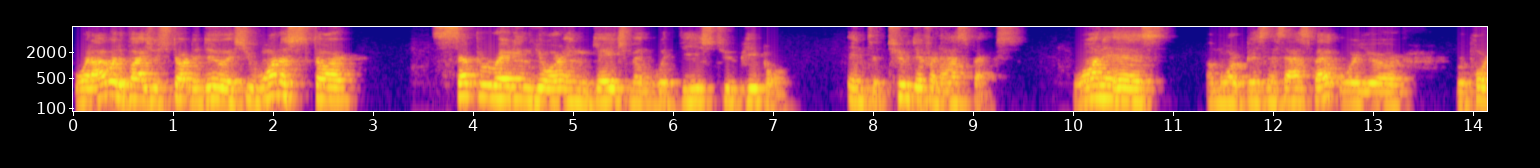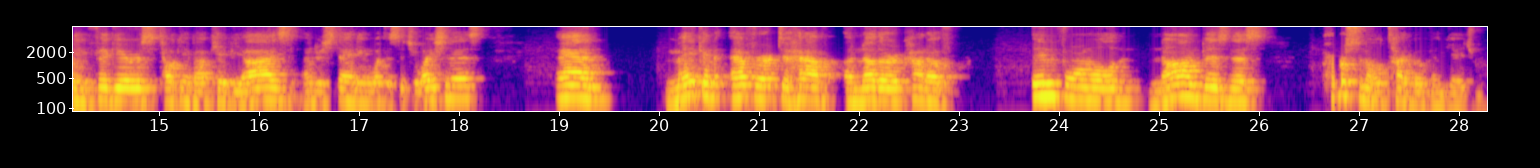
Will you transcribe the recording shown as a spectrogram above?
what i would advise you start to do is you want to start separating your engagement with these two people into two different aspects. One is a more business aspect where you're reporting figures talking about kpis understanding what the situation is and make an effort to have another kind of informal, non business, personal type of engagement.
